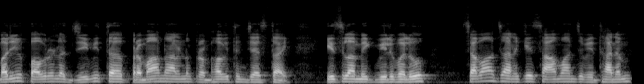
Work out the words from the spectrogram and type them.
మరియు పౌరుల జీవిత ప్రమాణాలను ప్రభావితం చేస్తాయి. ఇస్లామిక్ విలువలు సమాజానికి సామాజిక విధానం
